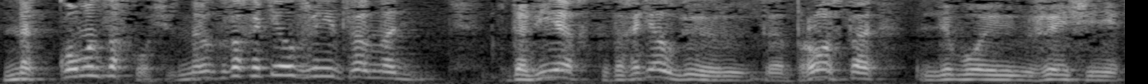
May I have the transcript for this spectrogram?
на ком он захочет. Захотел жениться на вдове, захотел э, просто любой женщине,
